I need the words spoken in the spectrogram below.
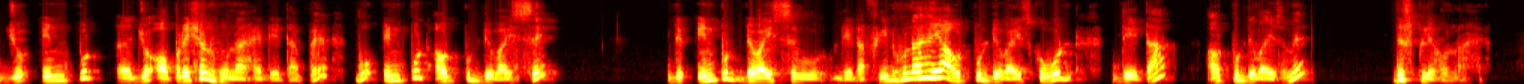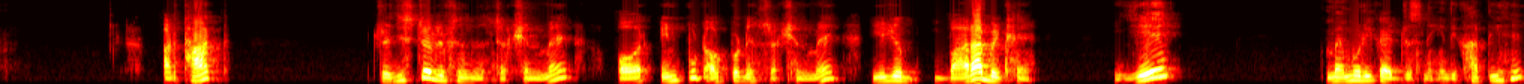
जो इनपुट जो ऑपरेशन होना है डेटा पे, वो इनपुट आउटपुट डिवाइस से इनपुट डिवाइस से वो डेटा फ़ीड होना है या आउटपुट डिवाइस को वो डेटा आउटपुट डिवाइस में डिस्प्ले होना है। अर्थात रजिस्टर रेफरेंस इंस्ट्रक्शन में और इनपुट आउटपुट इंस्ट्रक्शन में ये जो 12 बिट हैं, ये मेमोरी का एड्रेस नहीं दिखाती हैं,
